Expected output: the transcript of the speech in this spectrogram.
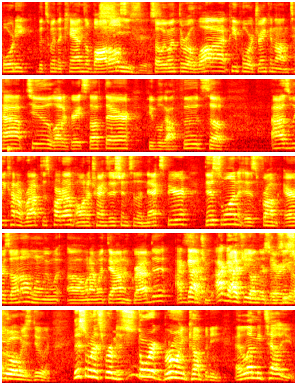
40 between the cans and bottles. Jesus. So we went through a lot. People were drinking on tap too. A lot of great stuff there. People got food. So as we kind of wrap this part up, I want to transition to the next beer. This one is from Arizona. When we went, uh, when I went down and grabbed it, I got So- you. I got you on this one since go. you always do it. This one is from Historic Brewing Company, and let me tell you,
